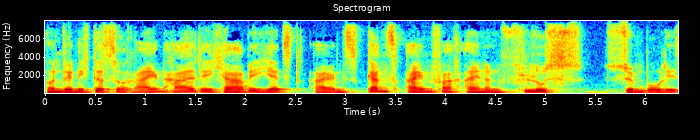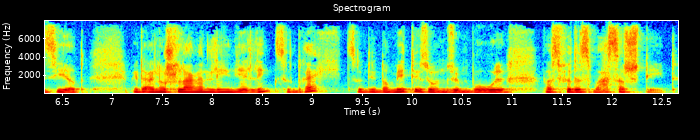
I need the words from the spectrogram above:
Und wenn ich das so reinhalte, ich habe jetzt eins, ganz einfach einen Fluss symbolisiert mit einer Schlangenlinie links und rechts und in der Mitte so ein Symbol, was für das Wasser steht.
